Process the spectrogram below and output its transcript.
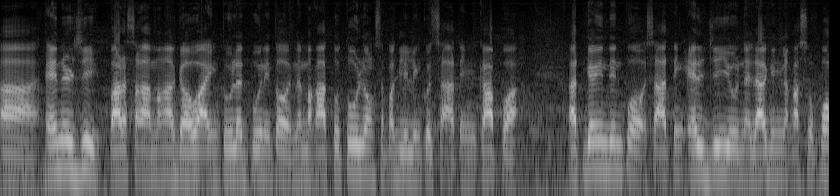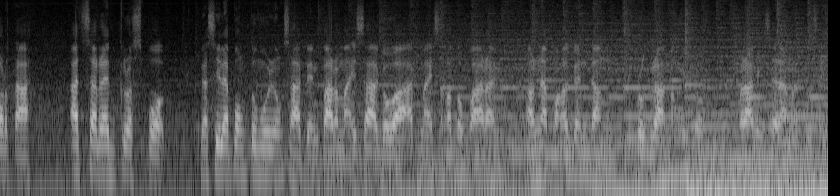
ah, energy para sa mga gawaing tulad po nito na makatutulong sa paglilingkod sa ating kapwa. At gayon din po sa ating LGU na laging nakasuporta at sa Red Cross po na sila pong tumulong sa atin para maisagawa at maisakatuparan ang napakagandang programang ito. Maraming salamat po sa inyo.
